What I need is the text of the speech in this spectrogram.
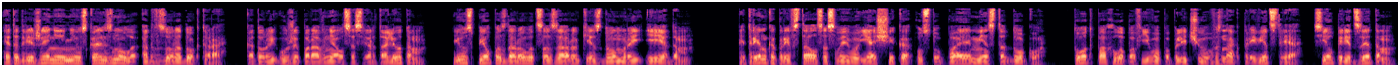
Это движение не ускользнуло от взора доктора, который уже поравнялся с вертолетом и успел поздороваться за руки с Домрой и Эдом. Петренко привстал со своего ящика, уступая место доку. Тот, похлопав его по плечу в знак приветствия, сел перед Зетом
